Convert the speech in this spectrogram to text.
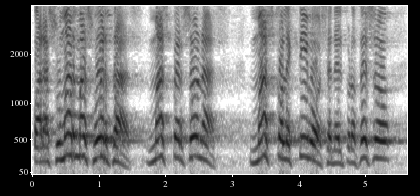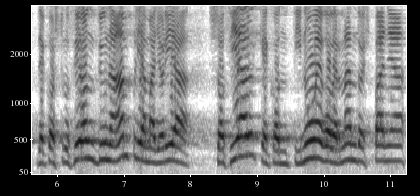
Para sumar más fuerzas, más personas, más colectivos en el proceso de construcción de una amplia mayoría social que continúe gobernando España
